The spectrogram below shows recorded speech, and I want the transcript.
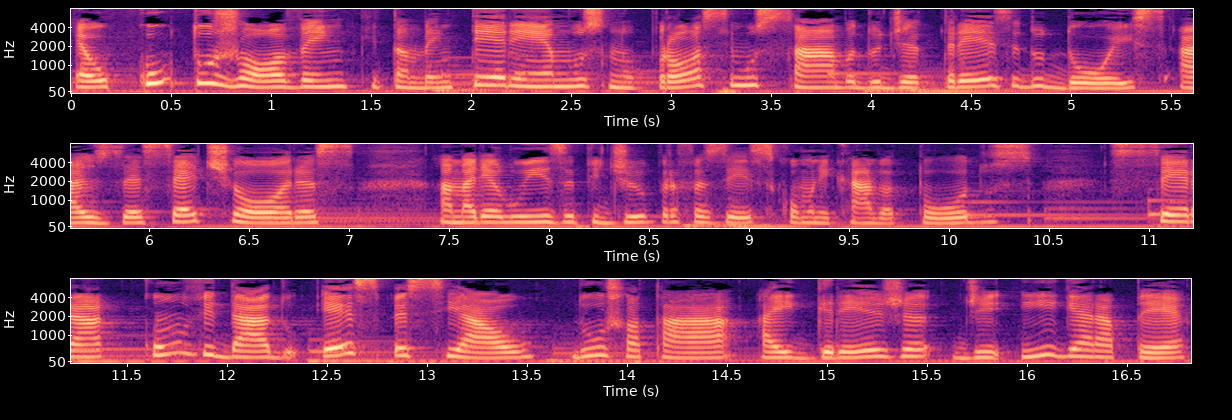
é o culto jovem, que também teremos no próximo sábado, dia 13 do 2, às 17 horas. A Maria Luísa pediu para fazer esse comunicado a todos. Será convidado especial do JA, a Igreja de Igarapé.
